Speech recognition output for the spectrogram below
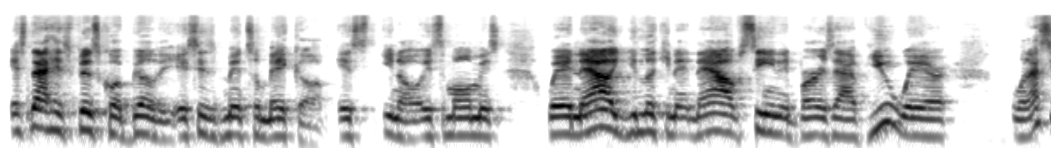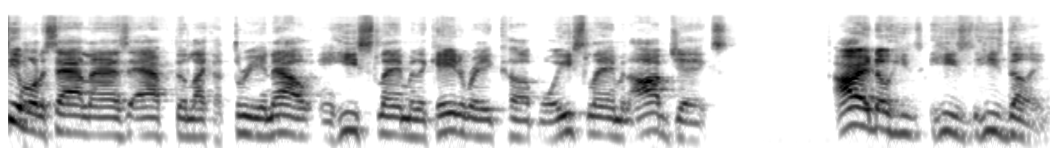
it's not his physical ability, it's his mental makeup. It's, you know, it's moments where now you're looking at now seeing it bird's eye view where when I see him on the sidelines after like a three and out and he's slamming a Gatorade cup or he's slamming objects, I already know he's he's he's done.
